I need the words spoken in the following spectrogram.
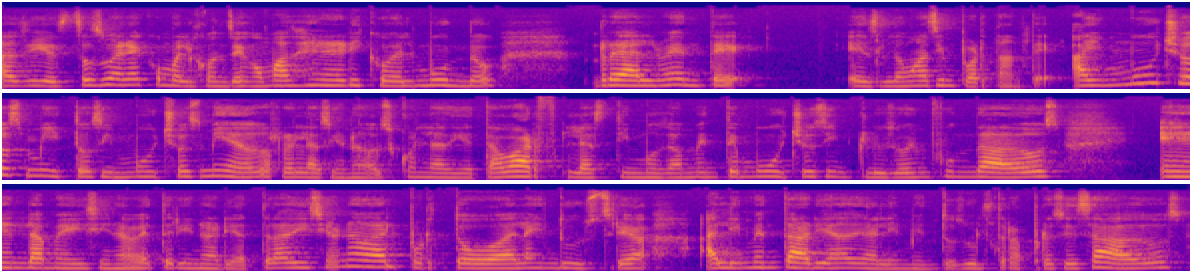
Así esto suene como el consejo más genérico del mundo, realmente es lo más importante. Hay muchos mitos y muchos miedos relacionados con la dieta BARF, lastimosamente muchos incluso infundados en la medicina veterinaria tradicional por toda la industria alimentaria de alimentos ultraprocesados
